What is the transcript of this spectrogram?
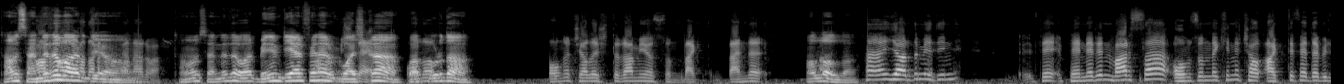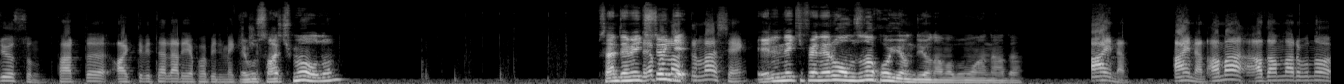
Tamam sende de parmağın var kadar bir diyor. fener var. Tamam sende de var. Benim diğer fener Tamam işte. başka. Bak Onu- burada. Onu çalıştıramıyorsun. Bak bende Allah Allah. Ha yardım edin. Fe- fenerin varsa omzundakini çal- aktif edebiliyorsun. Farklı aktiviteler yapabilmek E için. bu saçma oğlum. Sen demek Ne istiyorsun ki fırlattın lan sen? elindeki feneri omzuna koyuyorsun diyorsun ama bu manada. Aynen. Aynen ama adamlar bunu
